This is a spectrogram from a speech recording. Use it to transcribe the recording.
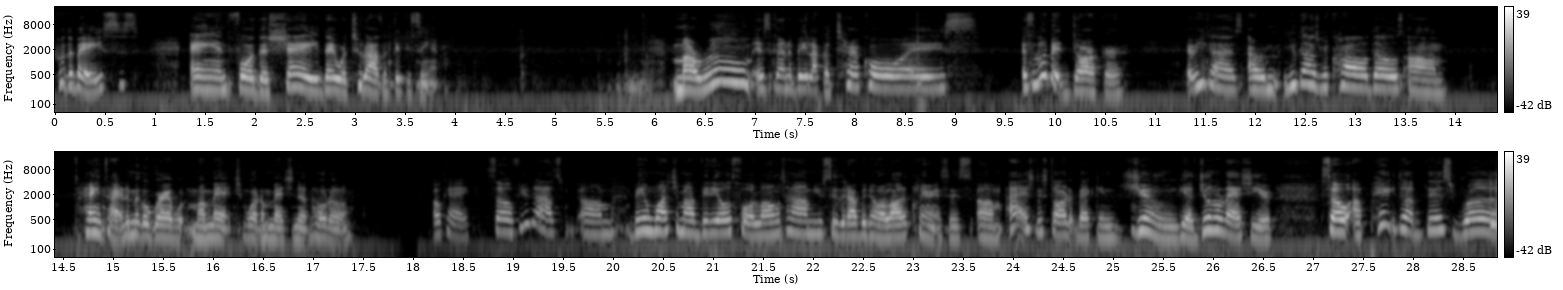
for the base. And for the shade, they were $2.50. My room is going to be like a turquoise. It's a little bit darker. If you guys, I you guys recall those um hang tight. Let me go grab my match, what I'm matching up. Hold on. Okay, so if you guys um been watching my videos for a long time, you see that I've been doing a lot of clearances. Um, I actually started back in June, yeah, June of last year. So I picked up this rug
